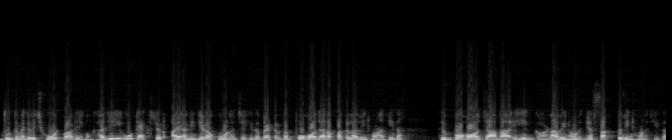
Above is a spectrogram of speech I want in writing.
ਦੁੱਧ ਮੈਂ ਇਹਦੇ ਵਿੱਚ ਹੋਰ ਪਾ ਰਹੀ ਹਾਂ ਕਿਉਂਕਿ ਹਜੇ ਉਹ ਟੈਕਸਚਰ ਆਇਆ ਨਹੀਂ ਜਿਹੜਾ ਹੋਣਾ ਚਾਹੀਦਾ ਬੈਟਰ ਦਾ। ਬਹੁਤ ਜ਼ਿਆਦਾ ਪਤਲਾ ਵੀ ਨਹੀਂ ਹੋਣਾ ਚਾਹੀਦਾ ਤੇ ਬਹੁਤ ਜ਼ਿਆਦਾ ਇਹ ਗਾੜਾ ਵੀ ਨਹੀਂ ਹੋਣਾ ਚਾਹੀਦਾ, ਸਖਤ ਵੀ ਨਹੀਂ ਹੋਣਾ ਚਾਹੀਦਾ।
